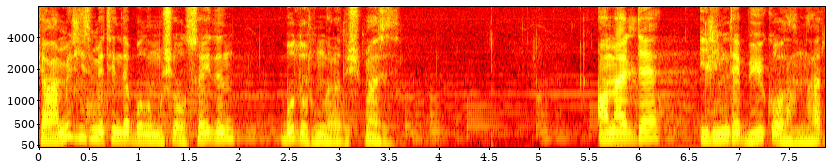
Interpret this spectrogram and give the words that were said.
kamil hizmetinde bulunmuş olsaydın bu durumlara düşmezdin. Amelde, ilimde büyük olanlar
